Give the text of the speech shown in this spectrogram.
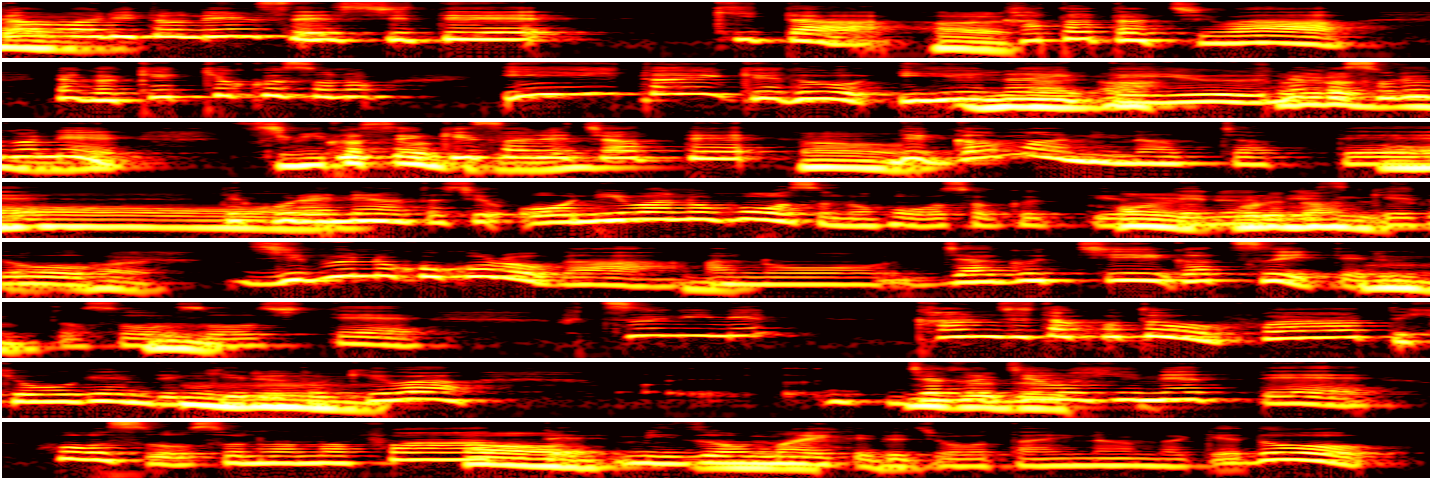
が割とね、接してきた方たちは、なんか結局その、言いたいけど言えないっていう、なんかそれがね、蓄積されちゃって、うん。で、我慢になっちゃって、で、これね、、私、お庭のホースの法則って言ってるんですけど、自分の心が、うん。あの、蛇口がついてると想像して、普通にね、感じたことをファーって表現できるときは、蛇口をひねって、ホースをそのままファーって水をまいてる状態なんだけど、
